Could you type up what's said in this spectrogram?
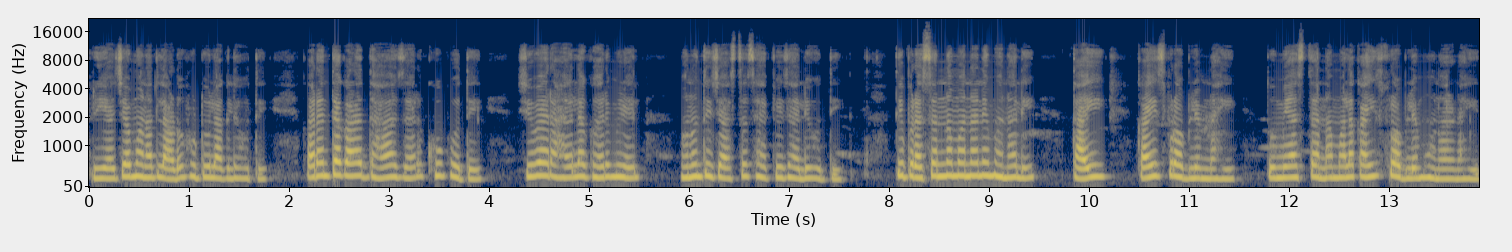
प्रियाच्या मनात लाडू फुटू लागले होते. कारण त्या काळात दहा हजार खूप होते. शिवाय राहायला घर मिळेल म्हणून ती जास्तच हॅपी झाली होती. ती प्रसन्न मनाने म्हणाली ताई काहीच प्रॉब्लेम नाही. तुम्ही असताना मला काहीच प्रॉब्लेम होणार नाहीत.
